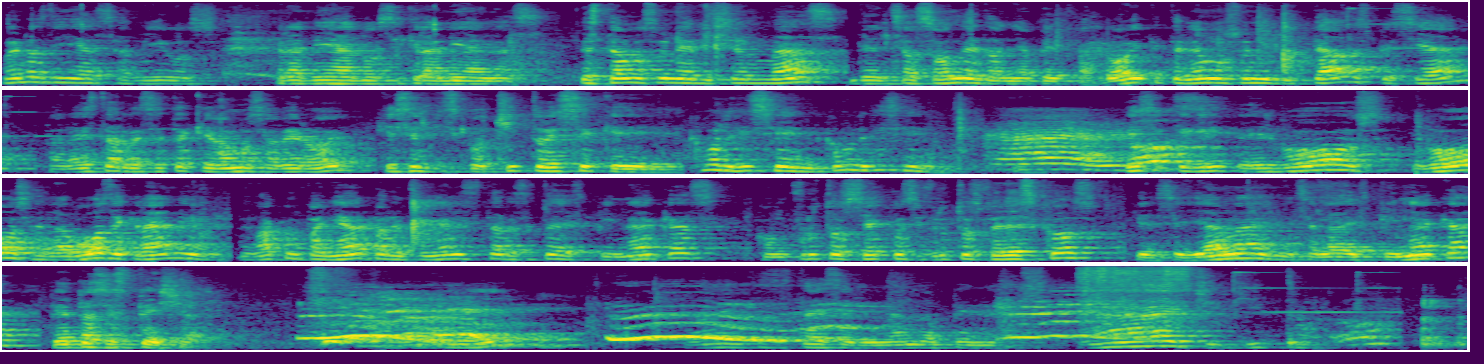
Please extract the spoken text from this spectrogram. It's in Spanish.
Buenos días amigos craneanos y craneanas. Estamos en una edición más del Sazón de Doña Pepa. Hoy que tenemos un invitado especial para esta receta que vamos a ver hoy, que es el bizcochito ese que... ¿Cómo le dicen? ¿Cómo le dicen? Ah, el Ese voz. que grita, el voz, el voz, la voz de cráneo. Me va a acompañar para enseñarles esta receta de espinacas con frutos secos y frutos frescos que se llama ensalada de espinaca Pepas Special. ¿Ok? Ay, se está desayunando apenas. Ay, chiquito.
